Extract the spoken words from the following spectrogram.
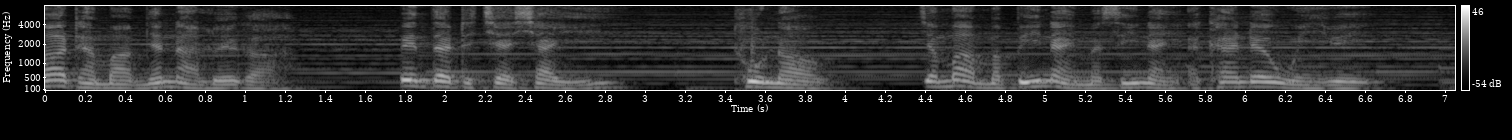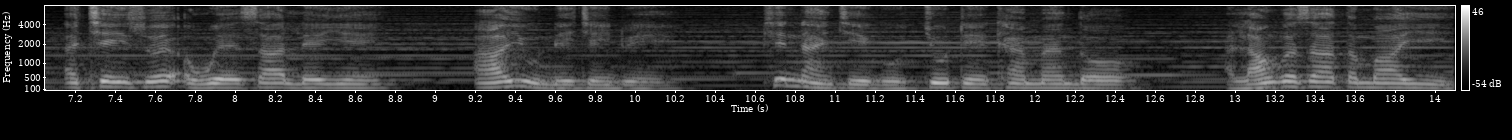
မထံမှမျက်နှာလွှဲကာပင့်သက်တစ်ချက်ရှိုက်၏ထို့နောက်ကျမမပြီးနိုင်မစည်းနိုင်အခန်းထဲဝင်၍အချိန်ဆွဲအဝယ်စားလဲရင်အာယူနေချိန်တွင် ဖြစ်နိုင်ခြေကိုကြိုတင်ခံမှန်းသော အလောင်းကစားသမား၏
